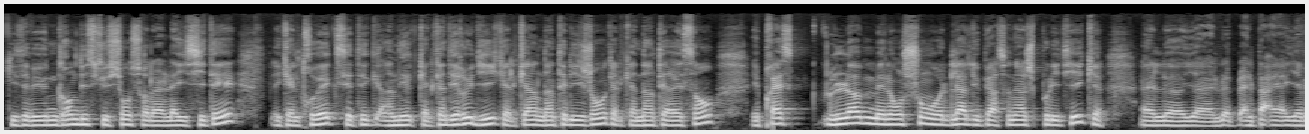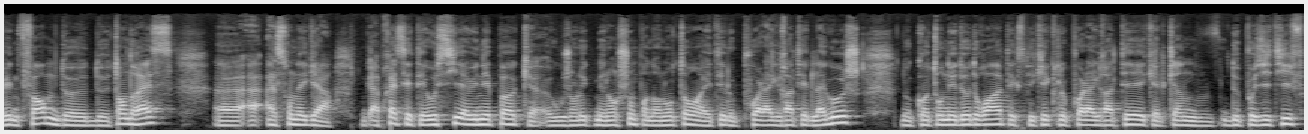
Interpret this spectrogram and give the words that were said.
qu'ils avaient eu une grande discussion sur la laïcité et qu'elle trouvait que c'était quelqu'un d'érudit, quelqu'un d'intelligent, quelqu'un d'intéressant et presque l'homme Mélenchon au-delà du personnage politique. Elle, il y, avait une forme de, tendresse à, à, son égard. Après, c'était aussi à une époque où Jean-Luc Mélenchon pendant longtemps a été le poil à gratter de la gauche. Donc quand on est de droite, expliquer que le poil à gratter est quelqu'un de positif,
